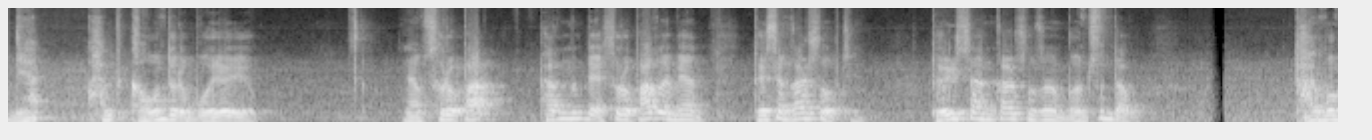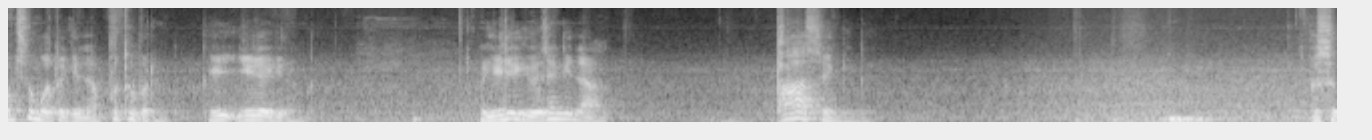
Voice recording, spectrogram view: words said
이게 한, 한 가운데로 모여요. 그냥 서로 박, 박는데 서로 박으면 더 이상 갈 수 없지. 더 이상 갈 수 없으면 멈춘다고. 다 멈추면 어떻게 냐 붙어버리는 거 그게 인력이라는 거야. 인력이 왜 생기냐? 박아서 생긴 거야. 그래서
